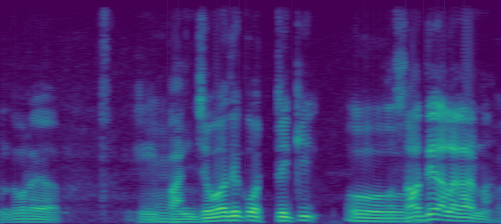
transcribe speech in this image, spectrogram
എന്താ പറയുക ഈ പഞ്ചവാദിയൊക്കെ ഒറ്റയ്ക്ക് അസാധ്യ കലാകാരനാണ്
